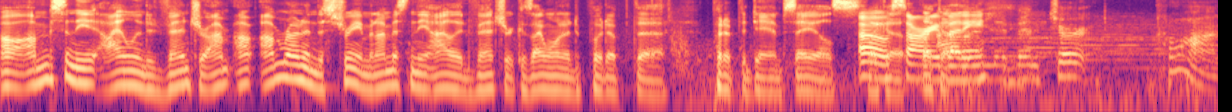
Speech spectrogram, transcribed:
Oh, I'm missing the island adventure. I'm I'm, I'm running the stream and I'm missing the island adventure because I wanted to put up the put up the damn sails. Oh, like a- sorry, like buddy. Island Adventure. Come on.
